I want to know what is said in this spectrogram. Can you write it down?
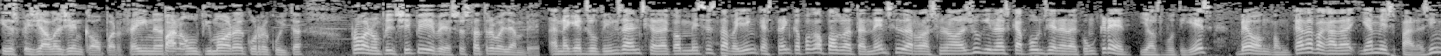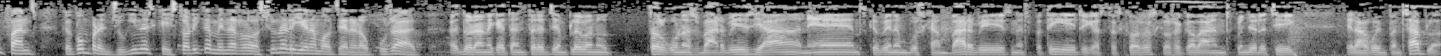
i després hi ha la gent que o per feina van a última hora a córrer cuita. Però bueno, en principi bé, s'està treballant bé. En aquests últims anys, cada cop més s'està veient que es trenca a poc a poc la tendència de relacionar les joguines cap a un gènere concret i els botiguers veuen com cada vegada hi ha més pares i infants que compren joguines que històricament es relacionarien amb el gènere oposat. Durant aquest any, per exemple, he venut algunes Barbies ja nens que venen buscant Barbies, nens petits i aquestes coses, cosa que abans, quan jo era xic, era algo impensable.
